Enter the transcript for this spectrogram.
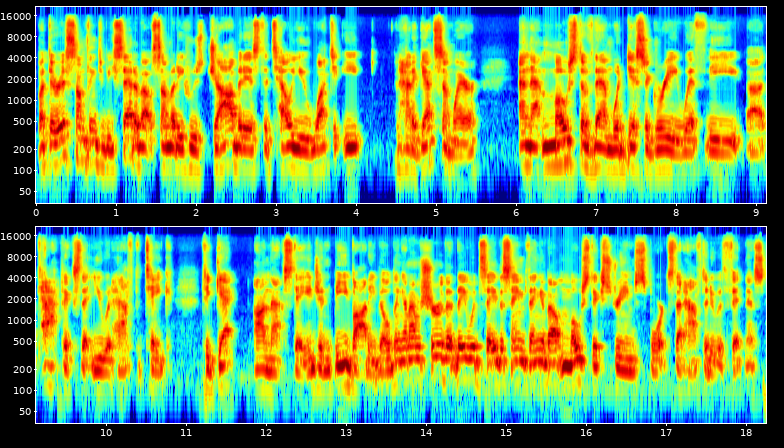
But there is something to be said about somebody whose job it is to tell you what to eat and how to get somewhere, and that most of them would disagree with the uh, tactics that you would have to take to get on that stage and be bodybuilding. And I'm sure that they would say the same thing about most extreme sports that have to do with fitness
